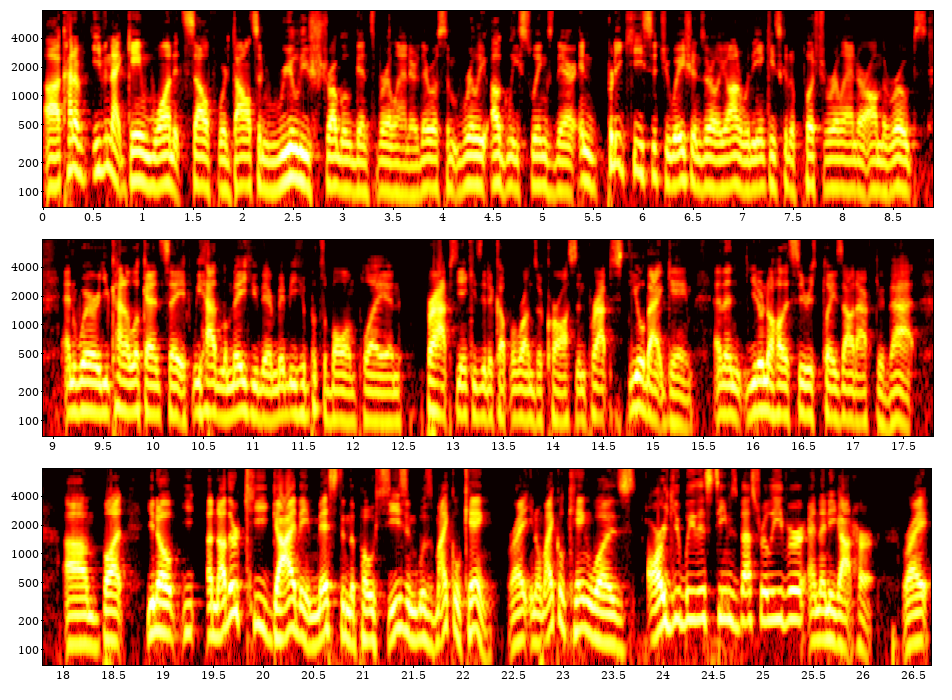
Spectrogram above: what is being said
uh, kind of even that game one itself, where Donaldson really struggled against Verlander, there was some really ugly swings there in pretty key situations early on where the Yankees could have pushed Verlander on the ropes, and where you kind of look at and say, if we had LeMahieu there, maybe he puts a ball in play, and perhaps the Yankees did a couple runs across and perhaps steal that game, and then you don't know how the series plays out after that. Um, but you know, another key guy they missed in the postseason was Michael King, right? You know, Michael King was arguably this team's best reliever, and then he got hurt right?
